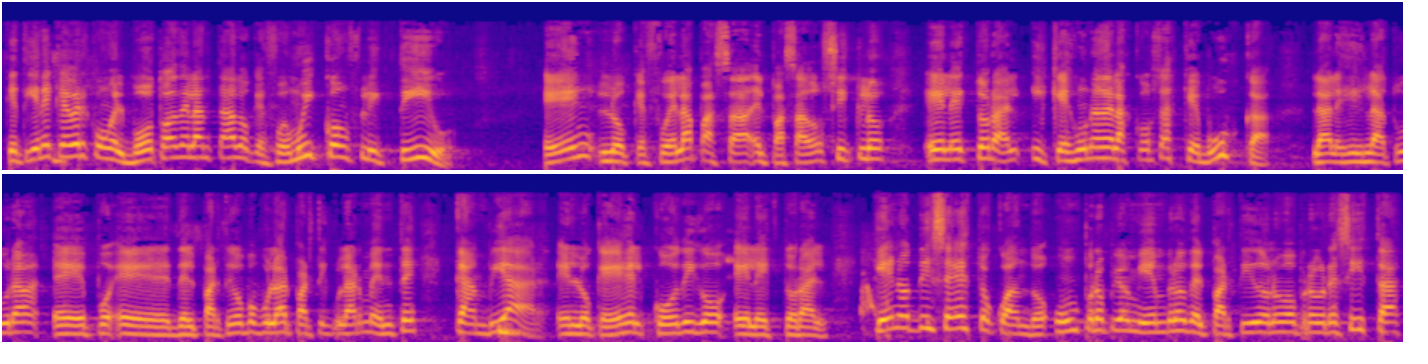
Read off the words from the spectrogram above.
que tiene que ver con el voto adelantado que fue muy conflictivo en lo que fue la pasada, el pasado ciclo electoral y que es una de las cosas que busca la legislatura eh, eh, del Partido Popular particularmente cambiar en lo que es el código electoral. ¿Qué nos dice esto cuando un propio miembro del Partido Nuevo Progresista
